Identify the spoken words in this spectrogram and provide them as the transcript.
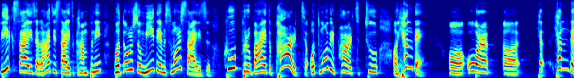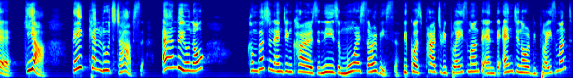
big size, large size company, but also medium, small size who provide parts, automobile parts to uh, Hyundai uh, or uh, Hyundai, Kia. They can lose jobs. And you know, combustion engine cars needs more service because part replacement and the engine oil replacement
